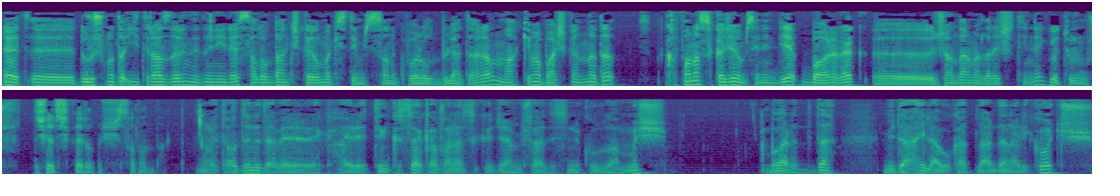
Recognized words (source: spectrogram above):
Evet, e, duruşmada itirazları nedeniyle salondan çıkarılmak istemiş sanık Varol Bülent Aral. Mahkeme başkanına da kafana sıkacağım senin diye bağırarak e, jandarmalar eşitliğinde götürülmüş, dışarı çıkarılmış salondan. Evet, adını da vererek Hayrettin Kısa kafana sıkacağım ifadesini kullanmış. Bu arada da müdahil avukatlardan Ali Koç,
